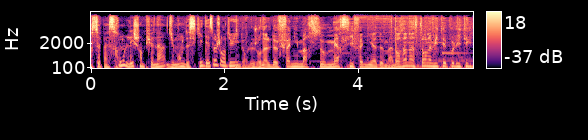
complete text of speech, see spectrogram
se passeront les championnats du monde de ski dès aujourd'hui. Dans le journal de Fanny Marceau. Merci Fanny, à demain. Dans un instant, l'invité politique de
